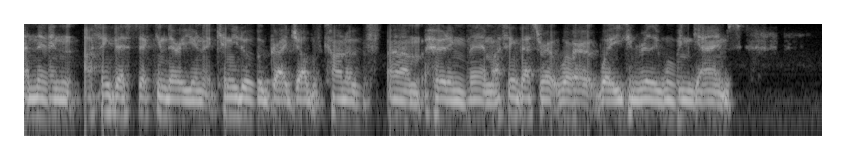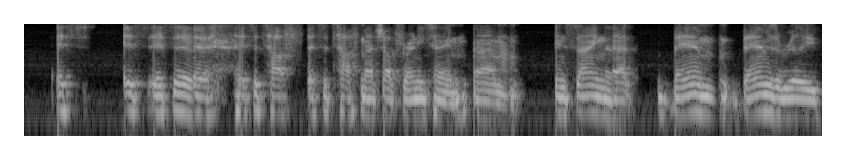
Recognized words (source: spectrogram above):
and then I think their secondary unit, can you do a great job of kind of um, hurting them? I think that's where, where where you can really win games. It's it's it's a it's a tough it's a tough matchup for any team. Um, in saying that, Bam Bam is a really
